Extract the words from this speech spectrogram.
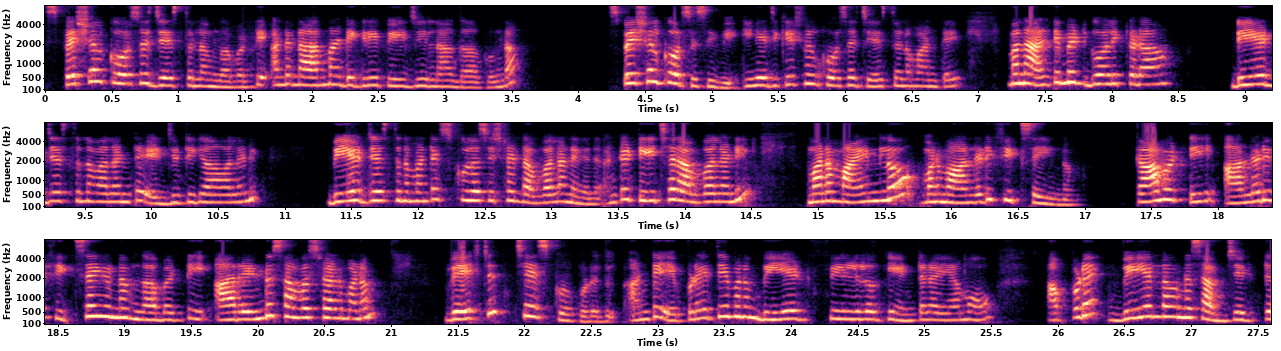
స్పెషల్ కోర్సెస్ చేస్తున్నాం కాబట్టి అంటే నార్మల్ డిగ్రీ పీజీలా కాకుండా స్పెషల్ కోర్సెస్ ఇవి. ఈ ఎడ్యుకేషనల్ కోర్సెస్ చేస్తున్నాం అంటే మన అల్టిమేట్ గోల్ ఇక్కడ డిఎడ్ చేస్తున్న వాళ్ళంటే ఎడ్జిటీ కావాలని బిఎడ్ చేస్తున్నామంటే స్కూల్ అసిస్టెంట్ అవ్వాలనే కదా. అంటే టీచర్ అవ్వాలని మన మైండ్లో మనం ఆల్రెడీ ఫిక్స్ అయి ఉన్నాం. కాబట్టి ఆల్రెడీ ఫిక్స్ అయి ఉన్నాం కాబట్టి ఆ రెండు సంవత్సరాలు మనం వేస్ట్ చేసుకోకూడదు. అంటే ఎప్పుడైతే మనం బిఎడ్ ఫీల్డ్లోకి ఎంటర్ అయ్యామో అప్పుడే బిఎడ్లో ఉన్న సబ్జెక్ట్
